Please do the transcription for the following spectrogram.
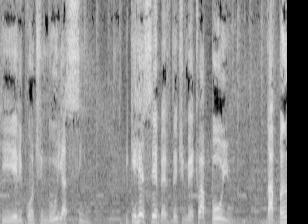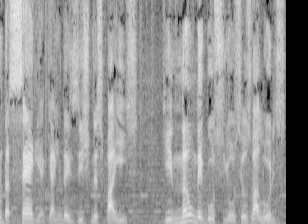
que ele continue assim e que receba, evidentemente, o apoio da banda séria que ainda existe nesse país, que não negociou seus valores,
